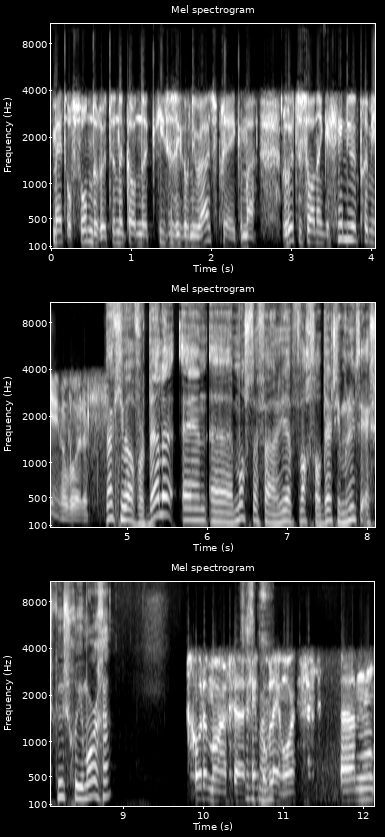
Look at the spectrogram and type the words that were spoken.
met of zonder Rutte, dan kan de kiezer zich opnieuw uitspreken. Maar Rutte zal denk ik geen nieuwe premier meer worden. Dankjewel voor het bellen. En uh, Mostafa, je hebt wacht al 13 minuten. Excuus, goedemorgen. Goedemorgen, geen probleem hoor. Um,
